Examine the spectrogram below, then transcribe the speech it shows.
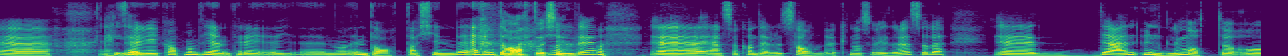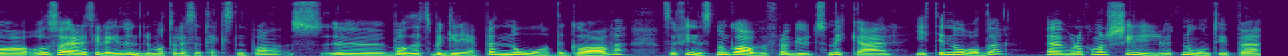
Eh, Selv ikke at man trenger eh, en datakyndig? En datakyndig. Eh, en som kan dele ut salmebøkene osv. Så, videre. så det, eh, det, er en underlig måte å Og så er det i tillegg en underlig måte å lese teksten på. Uh, både dette begrepet nådegave. Så det finnes noen gaver fra Gud som ikke er gitt i nåde. Eh, hvordan kan man skille ut noen type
